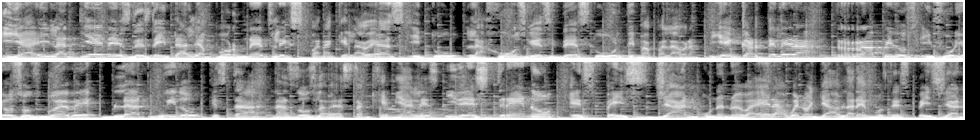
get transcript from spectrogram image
y ahí la tienes desde Italia por Netflix para que la veas y tú la juzgues y des tu última palabra. Y en cartelera, Rápidos y Furiosos 9, Black Widow, que está, las dos la verdad están geniales. Y de estreno, Space Jam, una nueva era. Bueno, ya hablaremos de Space Jam,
